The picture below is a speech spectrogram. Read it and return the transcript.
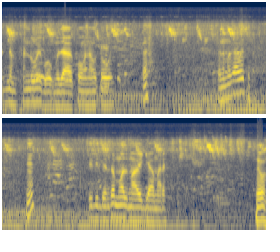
એકદમ ઠંડુ હોય બહુ મજા આવે પવન આવતો હોય. હે? તને મજા આવે છે? હે દીદીબેન તો મોજમાં આવી ગયા અમારે. જો.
